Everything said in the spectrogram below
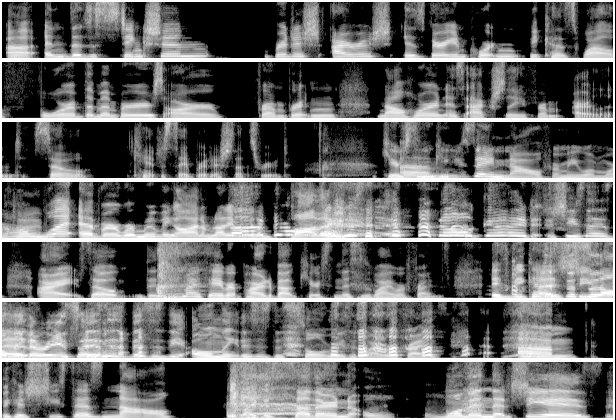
Uh, and the distinction British Irish is very important because while four of the members are from Britain, Niall Horan is actually from Ireland. So can't just say British. That's rude. Kirsten can Um, you say now for me one more Oh, time whatever. We're moving on. I'm not even Oh, gonna no, bother. Just- it's so good. She says, "All right, so this is my favorite part about Kirsten. This is why we're friends. Is because this she is only the reason. this is this is the only this is the sole reason why we're friends. Um, because she says now like a southern woman that she is,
